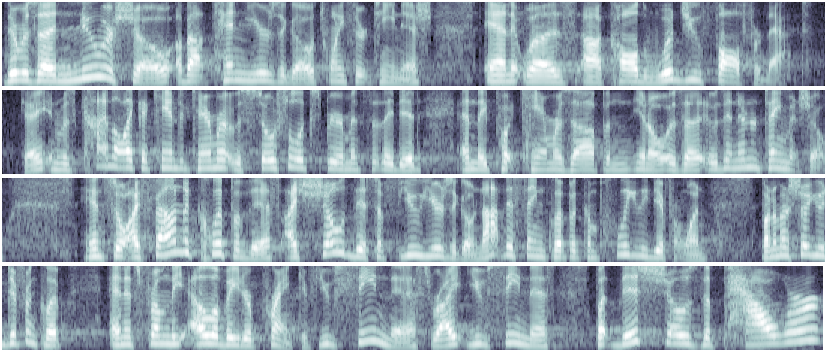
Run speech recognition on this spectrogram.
There was a newer show about 10 years ago, 2013 ish, and it was uh, called Would You Fall for That? Okay, and it was kind of like a candid camera. It was social experiments that they did, and they put cameras up, and you know, it was a it was an entertainment show. And so I found a clip of this. I showed this a few years ago, not this same clip, a completely different one. But I'm going to show you a different clip, and it's from the elevator prank. If you've seen this, right, you've seen this, but this shows the power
